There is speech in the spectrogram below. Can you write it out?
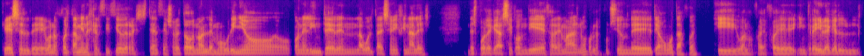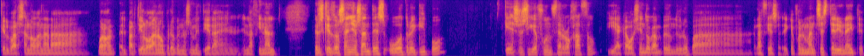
que es el de, bueno, fue también ejercicio de resistencia, sobre todo, ¿no? El de Mourinho con el Inter en la vuelta de semifinales, después de quedarse con 10 además, ¿no? Por la expulsión de Thiago Mota fue. Y bueno, fue, fue increíble que el, que el, Barça no ganara, bueno, el partido lo ganó, pero que no se metiera en, en la final. Pero es que dos años antes hubo otro equipo que eso sí que fue un cerrojazo y acabó siendo campeón de Europa gracias a que fue el Manchester United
